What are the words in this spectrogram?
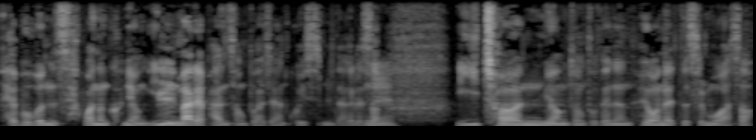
대부분 사과는커녕 일말의 반성도 하지 않고 있습니다. 그래서 네. 2천 명 정도 되는 회원의 뜻을 모아서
